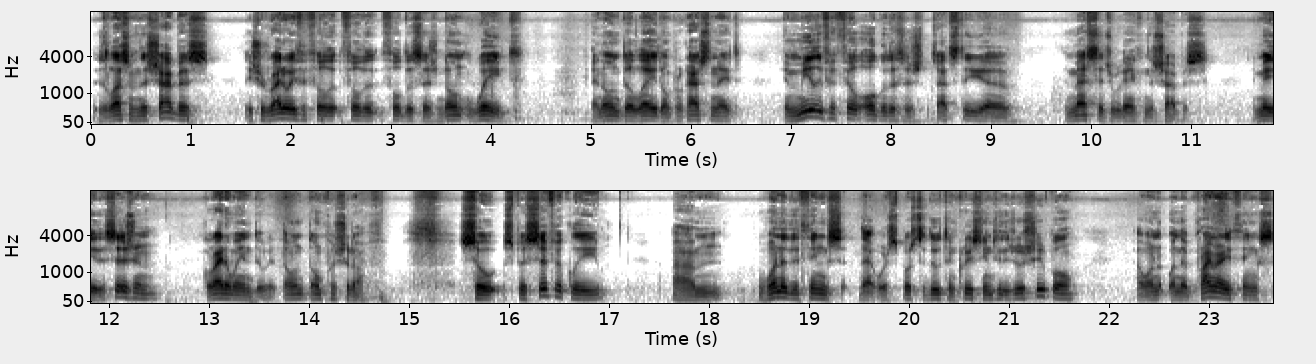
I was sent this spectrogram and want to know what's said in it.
there's a lesson from this Shabbos, they should right away fulfill the, fill the full decision. Don't wait and don't delay, don't procrastinate. Immediately fulfill all good decisions. That's the, uh, the message we're getting from the Shabbos. You made a decision, go right away and do it. Don't, don't push it off. So, specifically, um, one of the things that we're supposed to do to increase unity of the Jewish people, one, one of the primary things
